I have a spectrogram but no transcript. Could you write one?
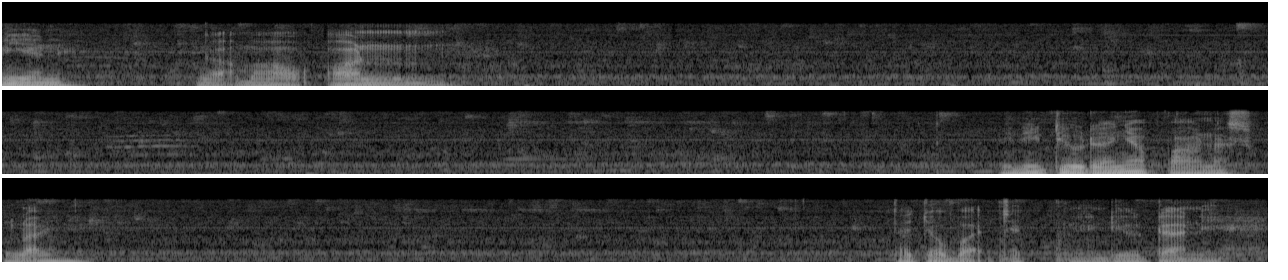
Iya nih, nggak mau on. Ini diodanya panas pula ini. Kita coba cek ini dioda nih.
